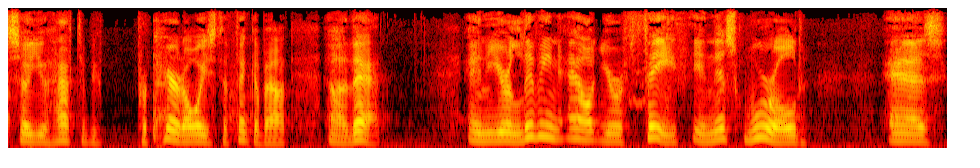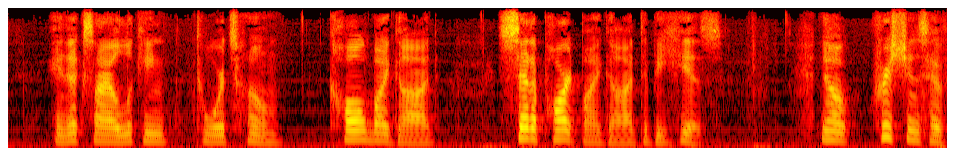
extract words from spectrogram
so you have to be prepared always to think about uh, that. And you're living out your faith in this world as an exile looking towards home, called by God, set apart by God to be His. Now, Christians have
